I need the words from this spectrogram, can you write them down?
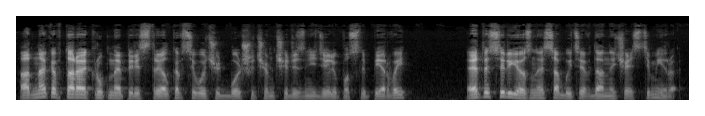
Однако вторая крупная перестрелка всего чуть больше, чем через неделю после первой, это серьезное событие в данной части мира –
